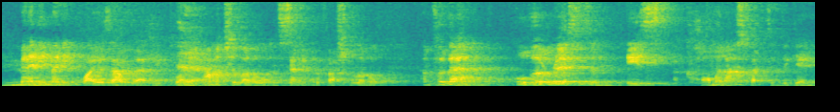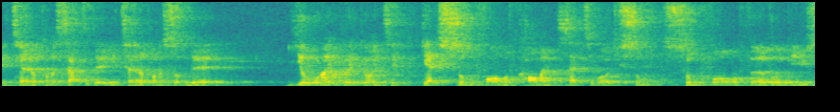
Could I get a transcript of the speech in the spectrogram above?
many, many players out there who play at amateur level and semi-professional level, and for them, overt racism is a common aspect of the game. You turn up on a Saturday, you turn up on a Sunday, you're likely going to get some form of comment said towards you, some, some form of verbal abuse.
